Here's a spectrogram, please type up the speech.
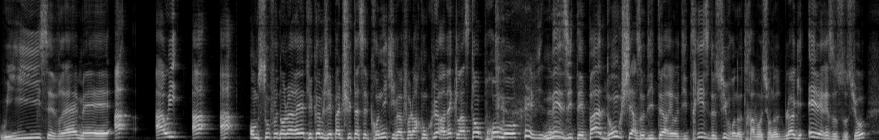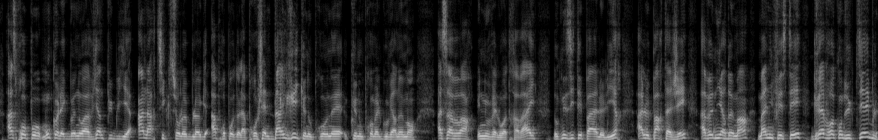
Oui, c'est vrai, mais... Ah Ah oui Ah Ah On me souffle dans l'oreillette que comme j'ai pas de chute à cette chronique, il va falloir conclure avec l'instant promo. Évidemment. N'hésitez pas donc, chers auditeurs et auditrices, de suivre nos travaux sur notre blog et les réseaux sociaux. À ce propos, mon collègue Benoît vient de publier un article sur le blog à propos de la prochaine dinguerie que nous promet, que nous promet le gouvernement, à savoir une nouvelle loi travail. Donc n'hésitez pas à le lire, à le partager, à venir demain, manifester, grève reconductible.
